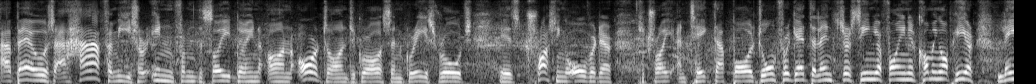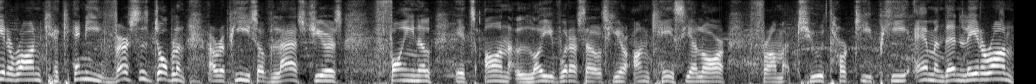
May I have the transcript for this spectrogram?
about a half a metre in from the sideline on Ordon de Gross, and Grace Roach is trotting over there to try and take that ball. Don't forget the Leinster Senior Final coming up here later on. Kilkenny versus Dublin, a repeat of last year's final. It's on live with ourselves here on KCLR from 2:30 p.m. and then later on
